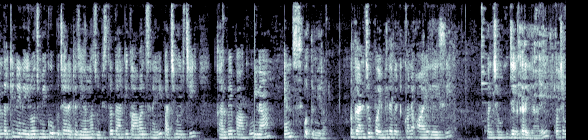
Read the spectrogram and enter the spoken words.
అందరికీ నేను ఈరోజు మీకు ఉప్పుచారు ఎట్లా చేయాలని చూపిస్తా. దానికి కావాల్సినవి పచ్చిమిర్చి కరివేపాకు ఇలా ఎన్స్ కొత్తిమీర. గంజు పొయ్యి మీద పెట్టుకొని ఆయిల్ వేసి కొంచెం జీలకర్ర వేయాలి. కొంచెం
